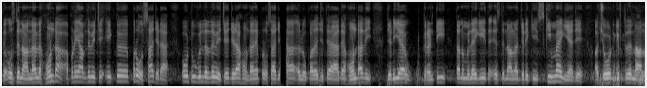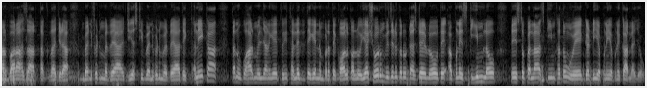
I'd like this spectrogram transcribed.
ਤੇ ਉਸ ਦੇ ਨਾਲ ਨਾਲ ਹੋਂਡਾ ਆਪਣੇ ਆਪ ਦੇ ਵਿੱਚ ਇੱਕ ਭਰੋਸਾ ਜਿਹੜਾ ਹੈ, ਉਹ ਟੂ ਵੀਲਰ ਦੇ ਵਿੱਚ ਜਿਹੜਾ ਹੋਂਡਾ ਨੇ ਭਰੋਸਾ ਜਿਹੜਾ ਲੋਕਾਂ ਦਾ ਜਿੱਤਿਆ ਹੈ ਤੇ ਹੋਂਡਾ ਦੀ ਜਿਹੜੀ ਹੈ ਗਾਰੰਟੀ ਤੁਹਾਨੂੰ ਮਿਲੇਗੀ ਤੇ ਇਸ ਦੇ ਨਾਲ ਨਾਲ ਜਿਹੜੀ ਕਿ ਸਕੀਮਾਂ ਹੈਗੀਆਂ ਜੇ ਅਸ਼ੋਰਡ ਗਿਫਟ ਦੇ ਨਾਲ ਨਾਲ 12000 ਤੱਕ ਦਾ ਜਿਹੜਾ ਬੈਨੀਫਿਟ ਮਿਲ ਰਿਹਾ ਹੈ ਜੀਐਸਟੀ ਬੈਨੀਫਿਟ ਮਿਲ ਰਿਹਾ ਤੇ ਅਨੇਕਾਂ ਤੁਹਾਨੂੰ ਉਪਹਾਰ ਮਿਲ ਜਾਣਗੇ। ਤੁਸੀਂ ਥੱਲੇ ਦਿੱਤੇ ਗਏ ਨੰਬਰ ਤੇ ਕਾਲ ਕਰ ਲਓ ਜਾਂ ਸ਼ੋਰੂਮ ਵਿਜ਼ਿਟ ਕਰੋ ਟੈਸਟ ਡਰਾਈਵ ਲਓ ਤੇ ਆਪਣੇ ਸਕੀਮ ਲਓ ਤੇ ਇਸ ਤੋਂ ਪਹਿਲਾਂ ਸਕੀਮ ਖਤਮ ਹੋਏ, ਗੱਡੀ ਆਪਣੀ ਆਪਣੇ ਘਰ ਲੈ ਜਾਓ।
